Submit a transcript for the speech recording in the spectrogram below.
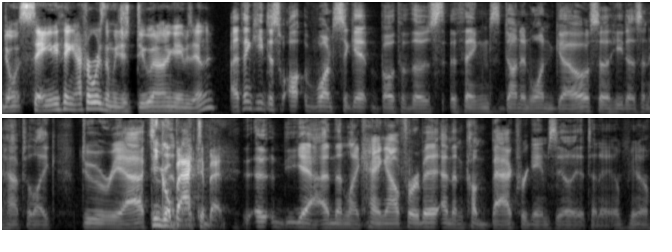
don't say anything afterwards and we just do it on Games Daily? I think he just uh, wants to get both of those things done in one go, so he doesn't have to like do a react. He and can go then, back like, to bed. uh, yeah, and then like hang out for a bit, and then come back for games daily at 10 a.m. You know,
